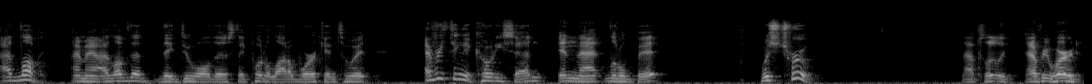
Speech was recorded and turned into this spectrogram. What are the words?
I love it. I mean, I love that they do all this. They put a lot of work into it. Everything that Cody said in that little bit was true. absolutely every word.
